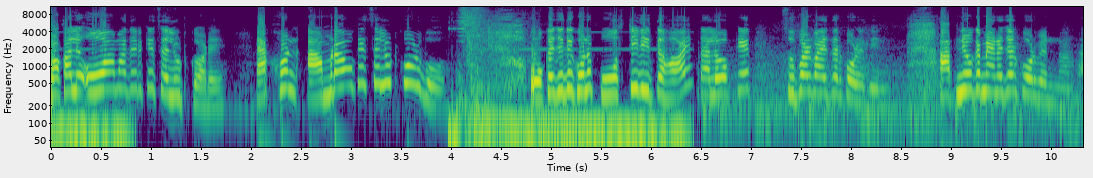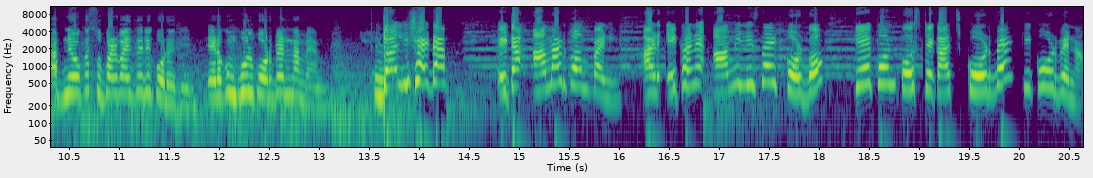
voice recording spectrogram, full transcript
সকালে ও আমাদেরকে স্যালুট করে। এখন আমরা ওকে স্যালুট করব? ওকে যদি কোনো পোস্টই দিতে হয়, তাহলে ওকে সুপারভাইজার করে দিন। আপনি ওকে ম্যানেজার করবেন না। আপনি ওকে সুপারভাইজারই করে দিন। এরকম ভুল করবেন না ম্যাম ডলি শাট আপ এটা আমার কোম্পানি আর এখানে আমি ডিসাইড করব কে কোন পোস্টে কাজ করবে, কি করবে না।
